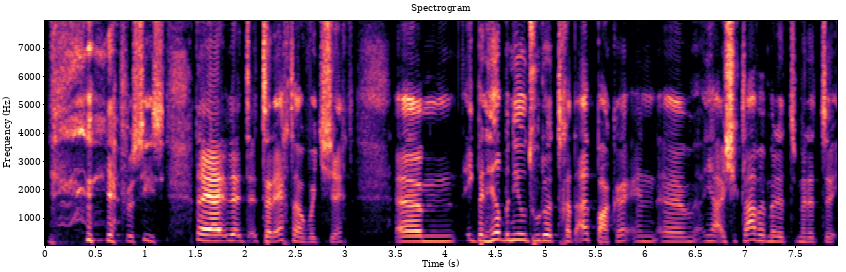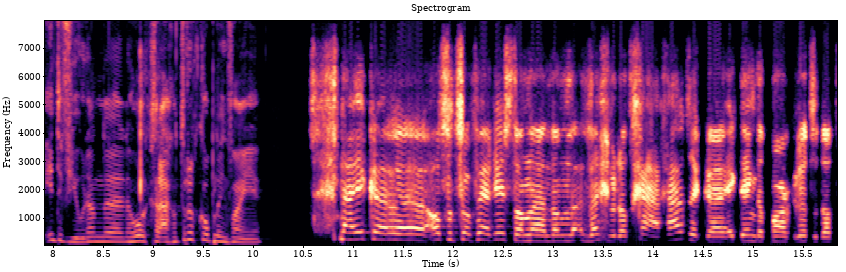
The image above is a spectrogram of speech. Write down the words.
ja, precies. Nou ja, terecht ook wat je zegt. Um, ik ben heel benieuwd hoe dat gaat uitpakken. En ja, als je klaar bent met het, met het interview, dan, dan hoor ik graag een terugkoppeling van je. Nou, ik, uh, als het zover is, dan, uh, dan leggen we dat graag uit. Ik, uh, ik denk dat Mark Rutte dat,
